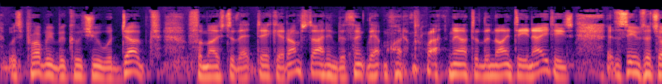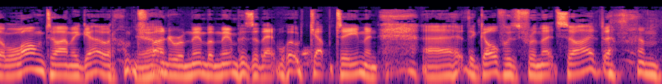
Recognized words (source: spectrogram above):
it was probably because you were doped for most of that decade? I'm starting to think that might apply now to the 1980s. It seems such a long time ago, and I'm yeah. trying to remember members of that World Cup team and uh, the golfers from that side. Um,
